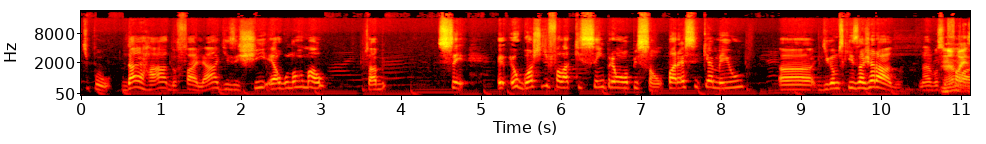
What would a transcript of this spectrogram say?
tipo, dar errado, falhar, desistir é algo normal, sabe? Se, eu, eu gosto de falar que sempre é uma opção. Parece que é meio uh, digamos que exagerado, né? Você não, falar,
